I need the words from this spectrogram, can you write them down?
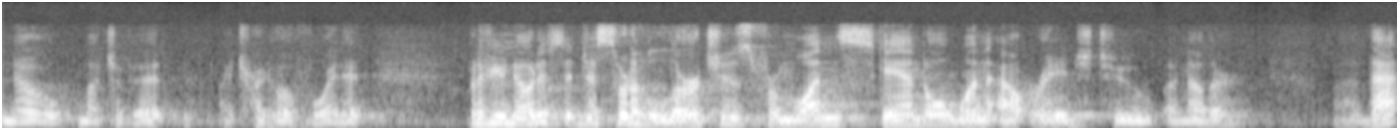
know much of it. I try to avoid it. But have you noticed it just sort of lurches from one scandal, one outrage to another? Uh, that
